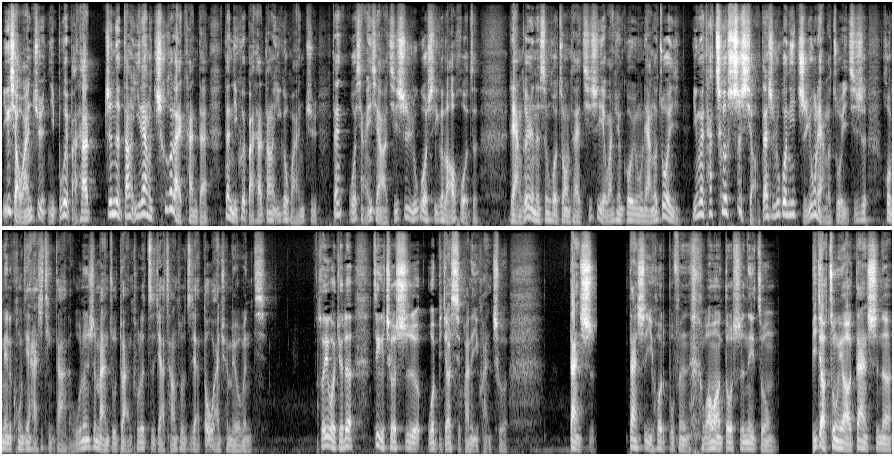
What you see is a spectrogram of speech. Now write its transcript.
一个小玩具，你不会把它真的当一辆车来看待，但你会把它当一个玩具。但我想一想啊，其实如果是一个老伙子，两个人的生活状态，其实也完全够用两个座椅。因为它车是小，但是如果你只用两个座椅，其实后面的空间还是挺大的。无论是满足短途的自驾、长途的自驾，都完全没有问题。所以我觉得这个车是我比较喜欢的一款车，但是。但是以后的部分 往往都是那种比较重要，但是呢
